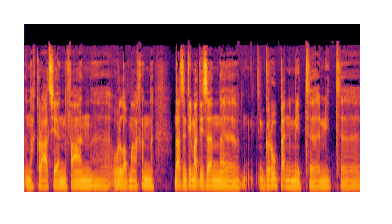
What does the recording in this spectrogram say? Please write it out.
nach Kroatien fahren, Urlaub machen, da sind immer diese äh, Gruppen mit, äh, mit, äh,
